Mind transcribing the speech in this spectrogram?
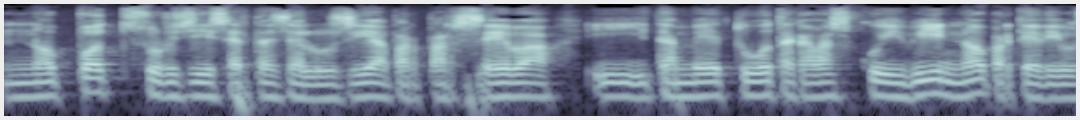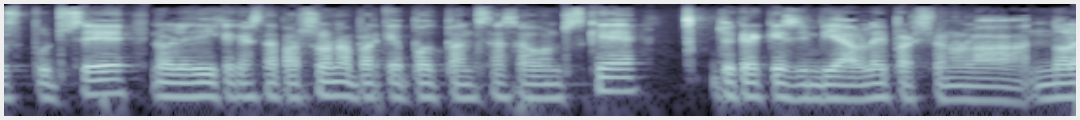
no pot sorgir certa gelosia per part seva i també tu t'acabes cohibint, no? perquè dius, potser no li dic a aquesta persona perquè pot pensar segons què. Jo crec que és inviable i per això no l'he no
